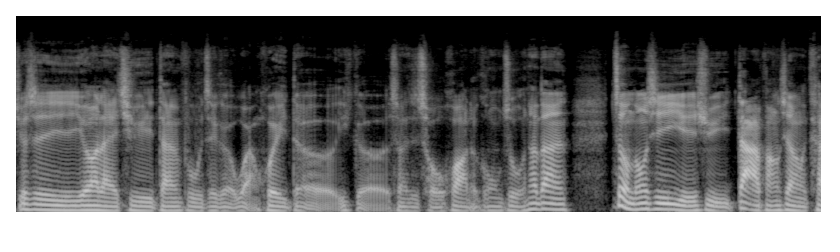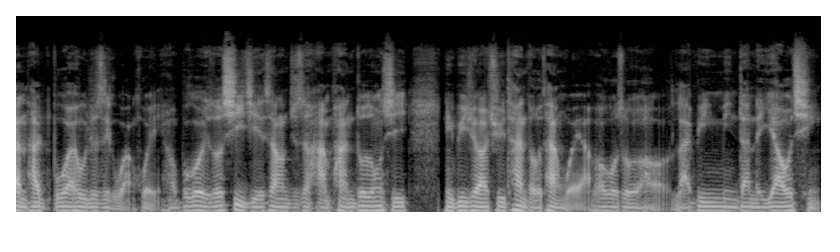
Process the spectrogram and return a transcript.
就是又要来去担负这个晚会的一个算是筹划的工作。那当然，这种东西也许大方向的看，它不外乎就是一个晚会。啊，不过有时候细节上就是还很多东西，你必须要去探头探尾啊。包括说哦，来宾名单的邀请，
